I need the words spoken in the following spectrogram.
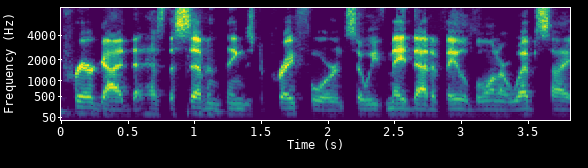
prayer guide that has the seven things to pray for and so we've made that available on our website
